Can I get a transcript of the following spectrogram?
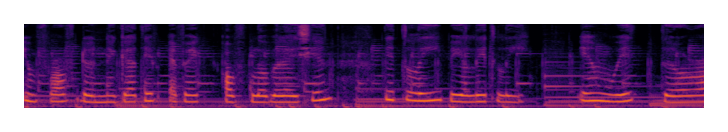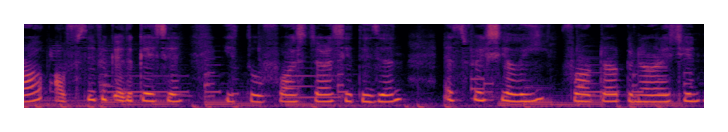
improve the negative effect of globalization little by little. And which the role of civic education is to foster citizens, especially further generation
